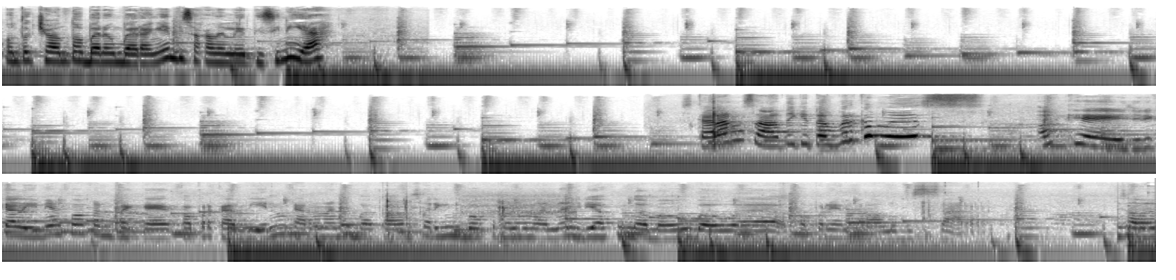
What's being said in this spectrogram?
Untuk contoh barang-barangnya bisa kalian lihat di sini ya. Sekarang saatnya kita berkemas. Oke, jadi kali ini aku akan pakai koper kabin karena nanti ke mana-mana. Jadi aku nggak mau bawa koper yang terlalu besar. Misalnya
